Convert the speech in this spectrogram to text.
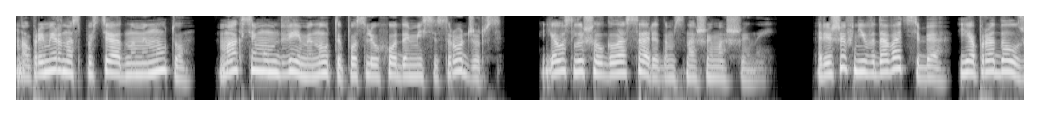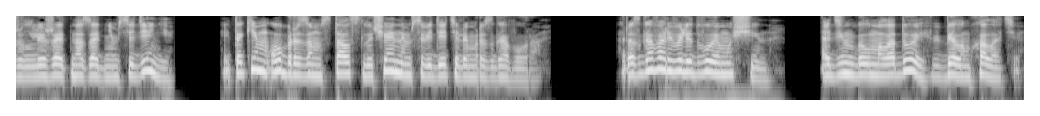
Но примерно спустя одну минуту Максимум две минуты после ухода миссис Роджерс я услышал голоса рядом с нашей машиной. Решив не выдавать себя, я продолжил лежать на заднем сиденье и таким образом стал случайным свидетелем разговора. Разговаривали двое мужчин. Один был молодой, в белом халате.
